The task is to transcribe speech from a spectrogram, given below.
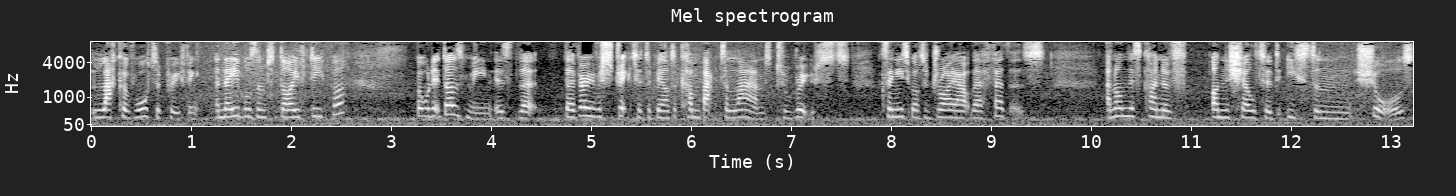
lack of waterproofing enables them to dive deeper. But what it does mean is that they're very restricted to be able to come back to land to roost because they need to be able to dry out their feathers. And on this kind of unsheltered eastern shores,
